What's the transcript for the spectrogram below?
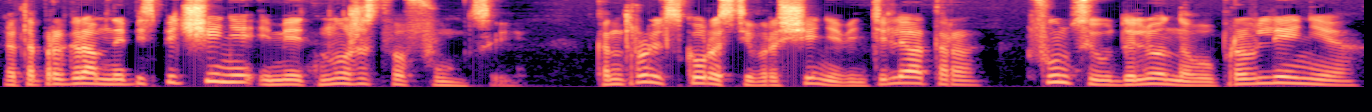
Это программное обеспечение имеет множество функций. Контроль скорости вращения вентилятора, функции удаленного управления,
